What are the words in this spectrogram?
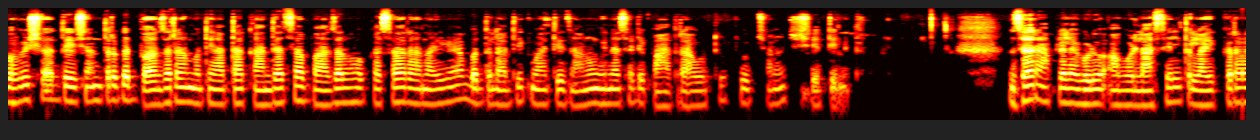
भविष्यात देशांतर्गत बाजारामध्ये आता कांद्याचा बाजारभाव कसा राहणार याबद्दल अधिक माहिती जाणून घेण्यासाठी पाहत राहा. यूट्यूब चॅनल शेती मित्र. जर आपल्याला व्हिडिओ आवडला असेल तर लाईक करा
